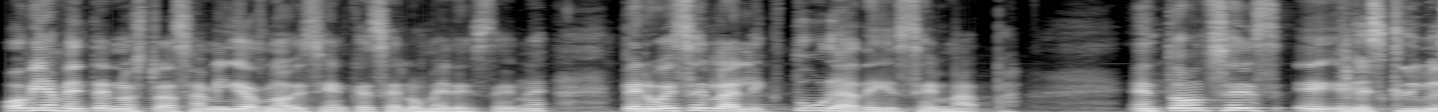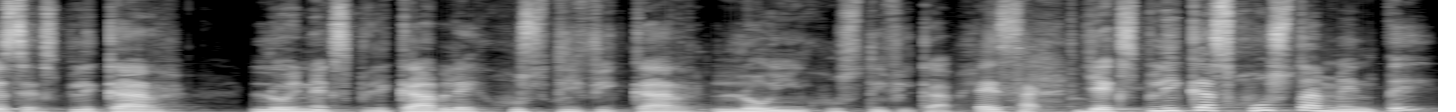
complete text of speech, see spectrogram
obviamente nuestras amigas no decían que se lo merecen, ¿eh? pero esa es la lectura de ese mapa. Entonces, eh, Escribes explicar lo inexplicable, justificar lo injustificable. Exacto. Y explicas justamente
